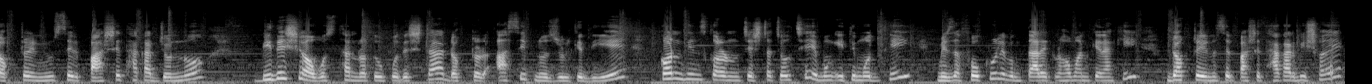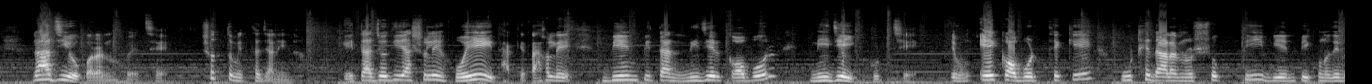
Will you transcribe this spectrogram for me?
ডক্টর ইউনুসের পাশে থাকার জন্য বিদেশে অবস্থানরত উপদেষ্টা ডক্টর আসিফ নজরুলকে দিয়ে কনভিন্স করানোর চেষ্টা চলছে এবং ইতিমধ্যেই মির্জা ফখরুল এবং তারেক রহমানকে নাকি ডক্টর ইউনুসের পাশে থাকার বিষয়ে রাজিও করানো হয়েছে। সত্য মিথ্যা জানি না। এটা যদি আসলে হয়েই থাকে, তাহলে বিএনপি তার নিজের কবর নিজেই খুঁড়ছে। এবং এ কবর থেকে উঠে দাঁড়ানোর শক্তি বিএনপি কোনোদিন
